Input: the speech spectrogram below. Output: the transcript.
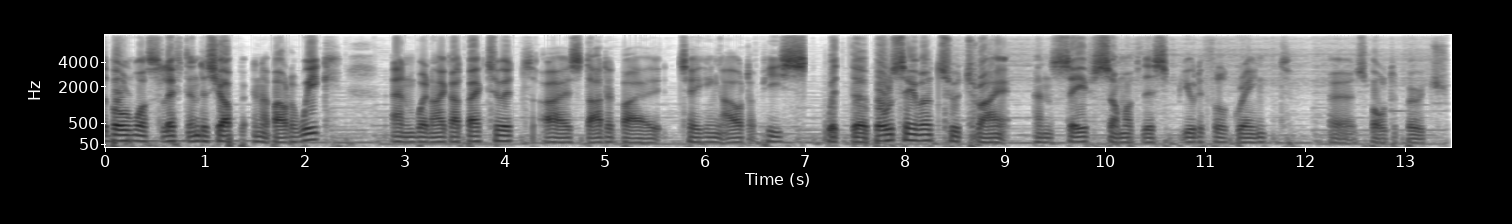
The bowl was left in the shop in about a week and when I got back to it I started by taking out a piece with the bowl saver to try and save some of this beautiful grained uh, spalted birch.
